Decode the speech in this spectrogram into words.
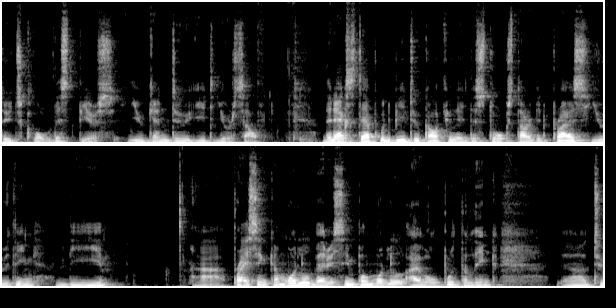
to its closest peers. You can do it yourself. The next step would be to calculate the stock's target price using the uh, price income model, very simple model. I will put the link uh, to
